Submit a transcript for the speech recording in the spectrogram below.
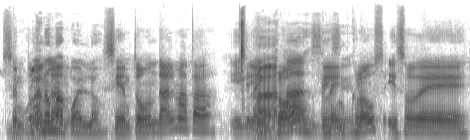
Ciento Mulan? un No me acuerdo. 101 Dálmata y Glenn, Ah. Close, Ah, sí, Glenn sí. Close hizo de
